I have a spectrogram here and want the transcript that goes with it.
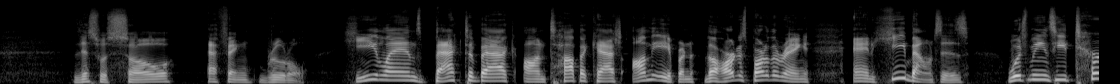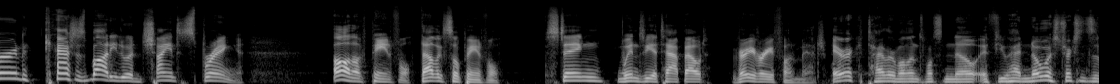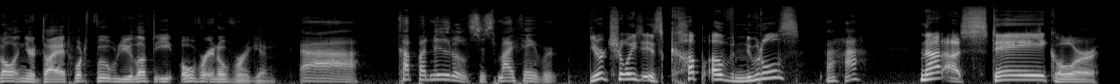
This was so effing brutal. He lands back to back on top of Cash on the apron, the hardest part of the ring, and he bounces, which means he turned Cash's body into a giant spring. Oh, that looks painful. That looks so painful. Sting wins via tap out. Very, very fun match. Eric Tyler Mullins wants to know if you had no restrictions at all in your diet, what food would you love to eat over and over again? Ah, cup of noodles is my favorite. Your choice is cup of noodles, Uh huh. not a steak or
